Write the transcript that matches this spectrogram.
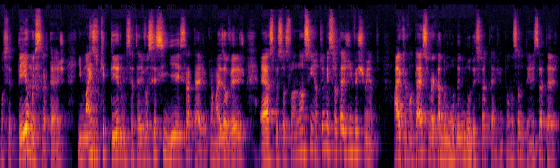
você ter uma estratégia e mais do que ter uma estratégia, você seguir a estratégia. O que eu mais eu vejo é as pessoas falando, não, sim, eu tenho uma estratégia de investimento. Aí o que acontece? O mercado muda, ele muda a estratégia. Então você não tem uma estratégia,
